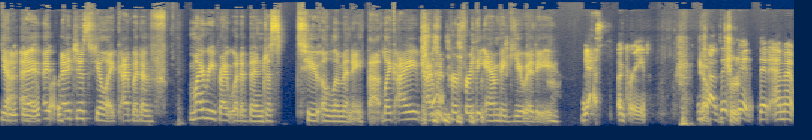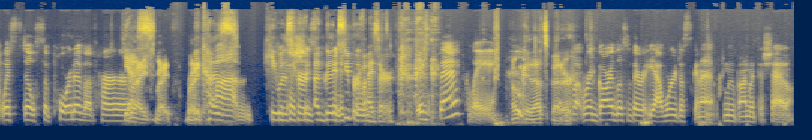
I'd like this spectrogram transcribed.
Yeah, I, I. I just feel like I would have my rewrite would have been just to eliminate that. Like I, I would prefer the ambiguity. Yes, agreed. Yeah, Yeah, that, true. that, that Emmett was still supportive of her. Yes. Right, right, right. because Um, he was because her a good supervisor. exactly. Okay, that's better. But regardless of their, yeah, we're just gonna move on with the show.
